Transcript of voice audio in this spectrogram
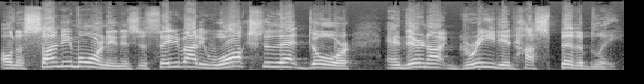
on a Sunday morning is if anybody walks through that door and they're not greeted hospitably.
